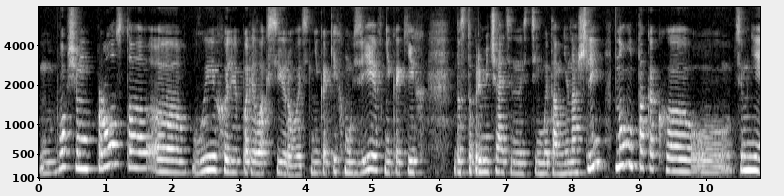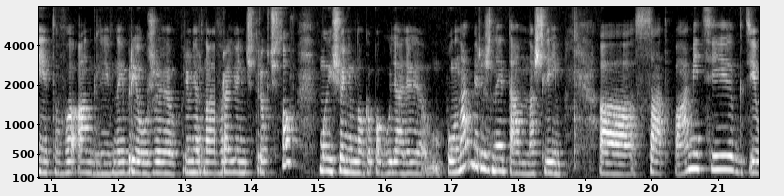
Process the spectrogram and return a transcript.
В общем, просто выехали порелаксировать. Никаких музеев, никаких достопримечательностей мы там не нашли. Но так как темнеет в Англии в ноябре уже примерно в районе 4 часов, мы еще немного погуляли по набережной, там нашли э, сад памяти, где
